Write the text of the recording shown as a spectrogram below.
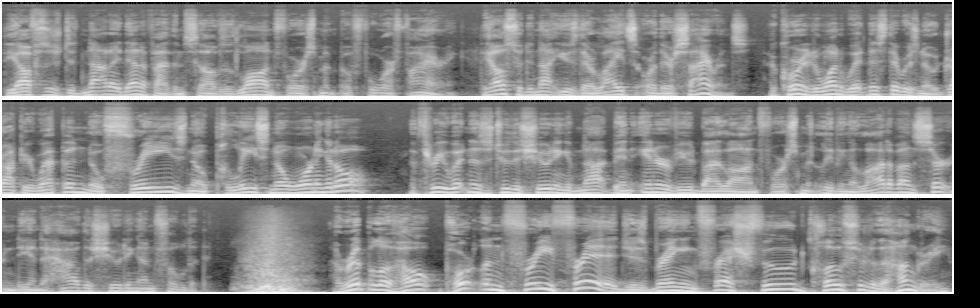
the officers did not identify themselves as law enforcement before firing. They also did not use their lights or their sirens. According to one witness, there was no drop your weapon, no freeze, no police, no warning at all. The three witnesses to the shooting have not been interviewed by law enforcement, leaving a lot of uncertainty into how the shooting unfolded. A ripple of hope Portland Free Fridge is bringing fresh food closer to the hungry.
